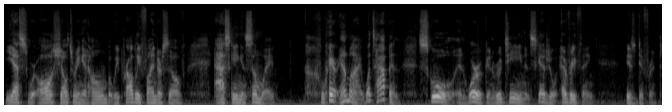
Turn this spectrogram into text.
Yes, we're all sheltering at home, but we probably find ourselves asking in some way, Where am I? What's happened? School and work and routine and schedule, everything is different.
